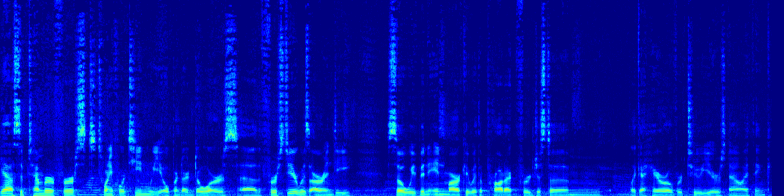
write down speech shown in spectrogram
Yeah, September 1st, 2014, we opened our doors. Uh, the first year was R and D. So we've been in market with a product for just um, like a hair over two years now, I think.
